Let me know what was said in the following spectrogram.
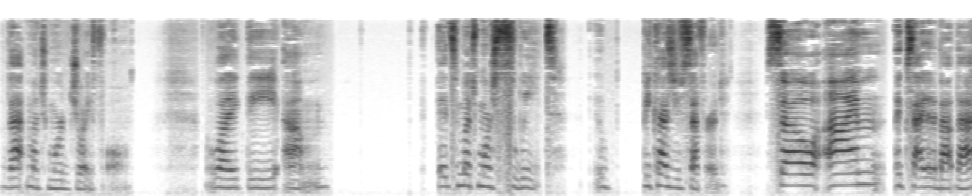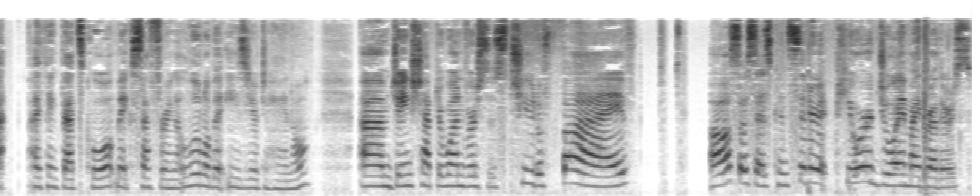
that much more joyful, like the um, it's much more sweet because you suffered. So I'm excited about that. I think that's cool. It makes suffering a little bit easier to handle. Um, James chapter 1, verses 2 to 5 also says, Consider it pure joy, my brothers,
